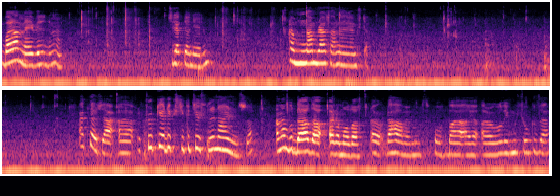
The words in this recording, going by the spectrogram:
Bayağı meyveli değil mi? Çilek deneyelim. Ha, bundan biraz sonra deneyelim işte. Arkadaşlar, e, Türkiye'deki Skittles'ların aynısı. Ama bu daha da aromalı. Evet, daha memnunum. Oh, bayağı aromalıymış, çok güzel.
